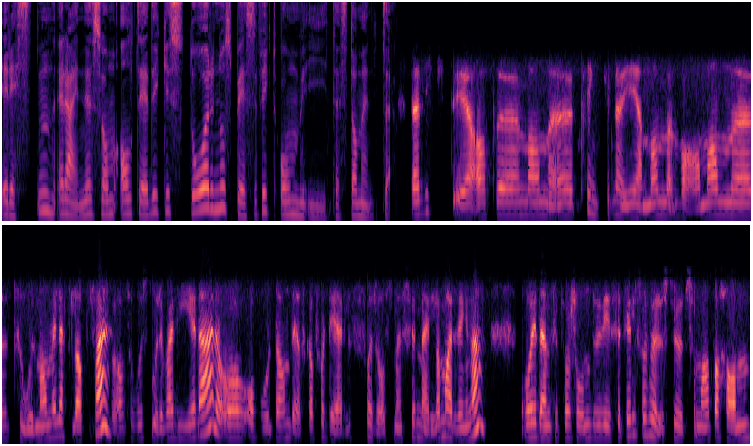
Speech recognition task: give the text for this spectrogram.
resten regnes som alt det det ikke står noe spesifikt om i testamentet. Det er viktig at eh, man eh, tenker nøye gjennom hva man eh, tror man vil etterlate seg. Altså hvor store verdier det er, og, og hvordan det skal fordeles forholdsmessig mellom arvingene. Og i den situasjonen du viser til, så høres det ut som at han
